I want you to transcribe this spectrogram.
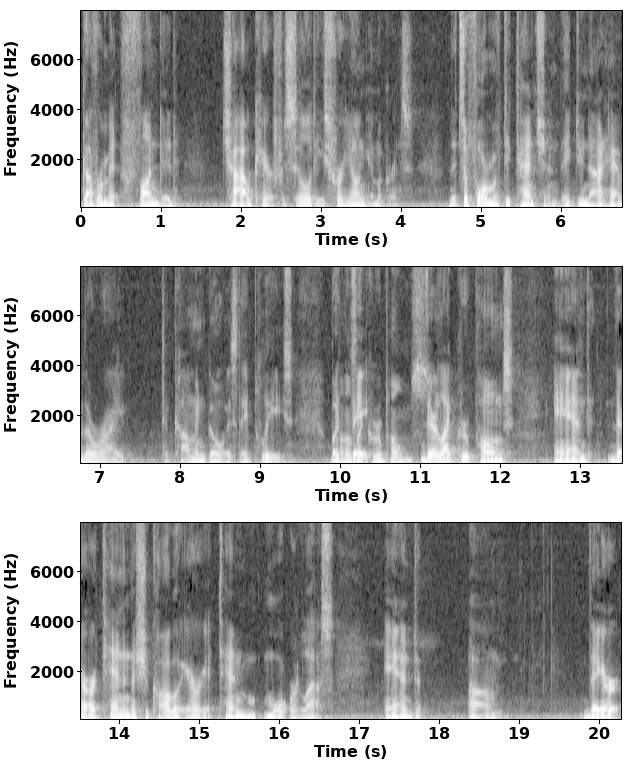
government funded child care facilities for young immigrants. It's a form of detention. They do not have the right to come and go as they please. But are those they, like group homes? They're like group homes, and there are 10 in the Chicago area, 10 more or less. And um, they are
